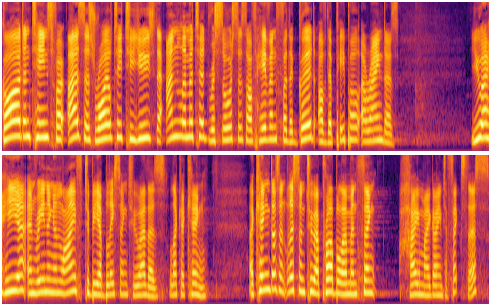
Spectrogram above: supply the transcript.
God intends for us as royalty to use the unlimited resources of heaven for the good of the people around us. You are here and reigning in life to be a blessing to others, like a king. A king doesn't listen to a problem and think, How am I going to fix this?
